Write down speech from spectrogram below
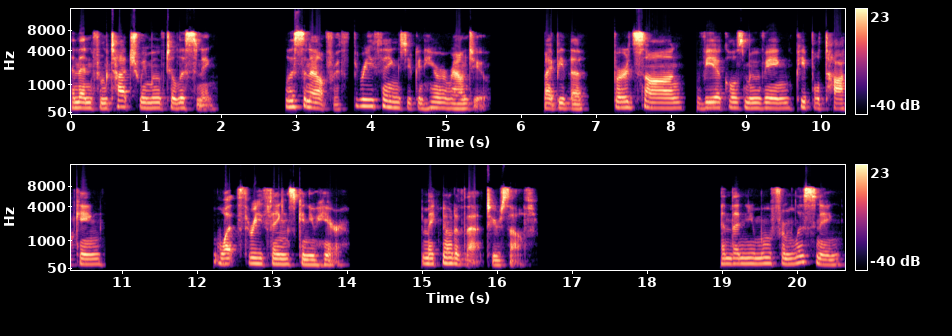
And then from touch, we move to listening. Listen out for three things you can hear around you. Might be the bird song, vehicles moving, people talking. What three things can you hear? Make note of that to yourself. And then you move from listening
